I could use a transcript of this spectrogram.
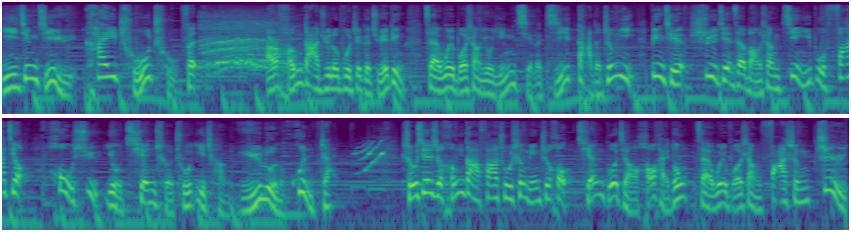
已经给予开除处分。而恒大俱乐部这个决定在微博上又引起了极大的争议，并且事件在网上进一步发酵，后续又牵扯出一场舆论混战。首先是恒大发出声明之后，前国脚郝海东在微博上发声质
